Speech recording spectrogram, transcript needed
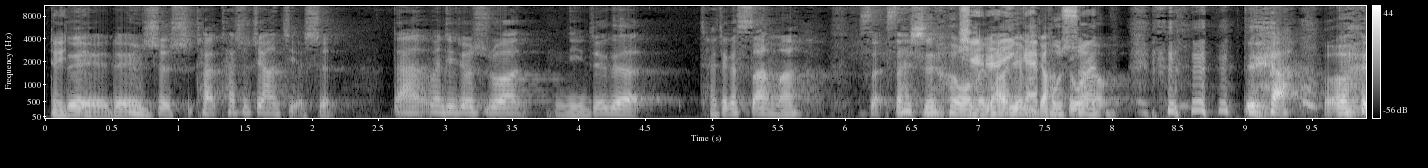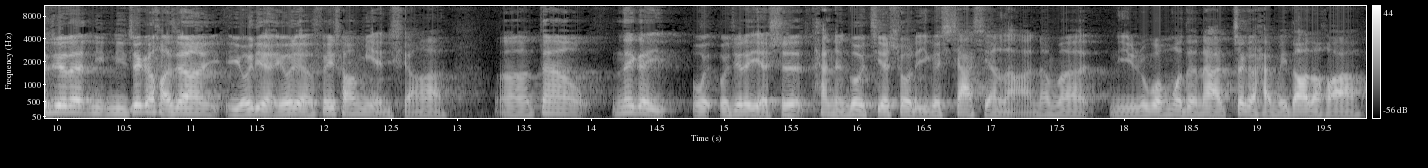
对对对，嗯、是是，他他是这样解释，但问题就是说，你这个他这个算吗？算算是我们了解比较多的。对呀、啊，我觉得你你这个好像有点有点非常勉强啊，呃，但那个我我觉得也是他能够接受的一个下限了啊。那么你如果莫德纳这个还没到的话。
